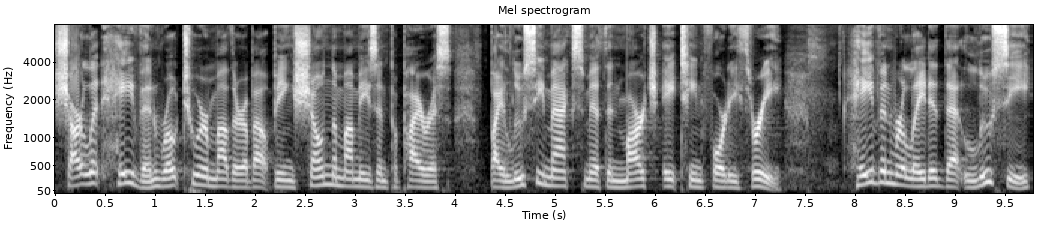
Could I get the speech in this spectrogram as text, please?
Charlotte Haven wrote to her mother about being shown the mummies in papyrus by Lucy Mack Smith in March 1843. Haven related that Lucy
